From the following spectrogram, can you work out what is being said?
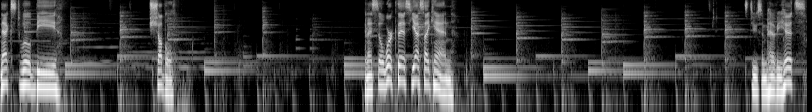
Next will be shovel. Can I still work this? Yes, I can. Let's do some heavy hits.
